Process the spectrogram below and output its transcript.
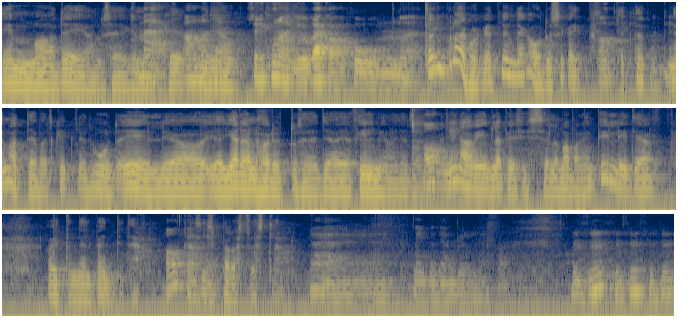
MAD on see. Mäed, aa ma tean, see oli kunagi ju väga kuum. ta on praegugi, et nende kaudu see käib okay,, et nad okay., nemad teevad kõik need muud eel ja, ja järelharjutused ja, ja filmivad ja okay. mina viin läbi siis selle, ma panen pillid ja aitan neil bändi teha okay,. siis okay. pärast vestlen. ja, ja, ja, ja neid ma tean küll mm -hmm,. Mm -hmm.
